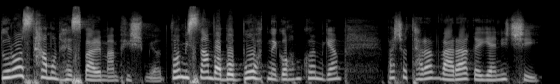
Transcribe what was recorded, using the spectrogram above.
درست همون حس برای من پیش میاد. و میستم و با بهت نگاه می‌کنم میگم بچه طرف ورقه یعنی چی؟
